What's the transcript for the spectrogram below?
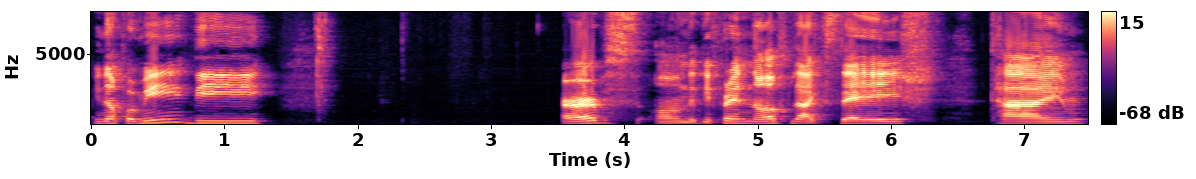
You know, for me, the herbs on the different notes like sage, thyme,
